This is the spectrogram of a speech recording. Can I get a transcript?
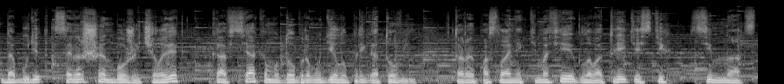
Да будет совершен Божий человек, ко всякому доброму делу приготовлен. Второе послание к Тимофею, глава 3, стих 17.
